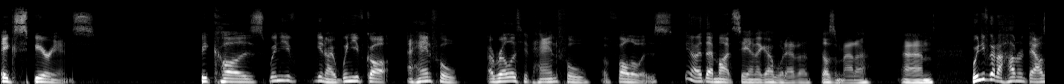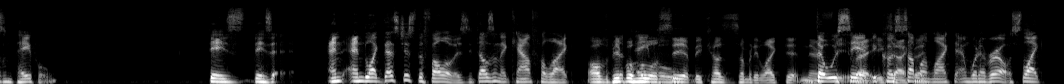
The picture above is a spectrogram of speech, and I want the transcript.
experience. Because when you've you know when you've got a handful a relative handful of followers you know they might see and they go whatever doesn't matter. Um when you've got 100000 people there's there's and and like that's just the followers. It doesn't account for like All the people, who will see it because somebody liked it and that will see Right, it because exactly. someone liked it and whatever else. Like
